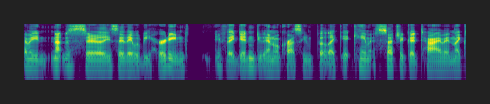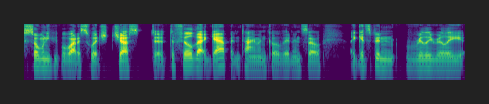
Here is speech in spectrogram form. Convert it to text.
I mean, not necessarily say they would be hurting if they didn't do Animal Crossing, but like it came at such a good time. And like so many people bought a Switch just to, to fill that gap in time in COVID. And so like it's been really, really,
